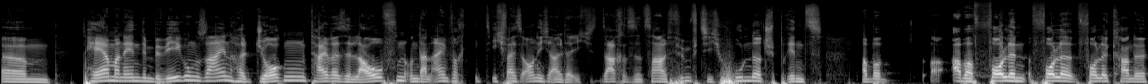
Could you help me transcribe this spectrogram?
ähm, permanent in Bewegung sein, halt joggen, teilweise laufen und dann einfach, ich weiß auch nicht, Alter, ich sage jetzt eine Zahl, 50, 100 Sprints, aber, aber volle, volle, volle Kanne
